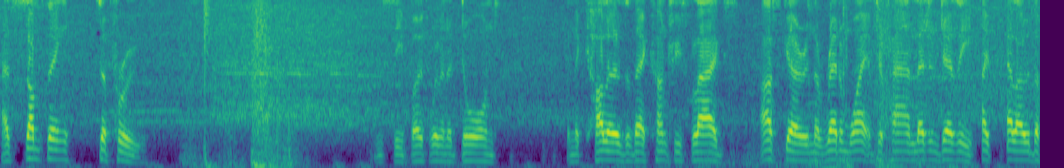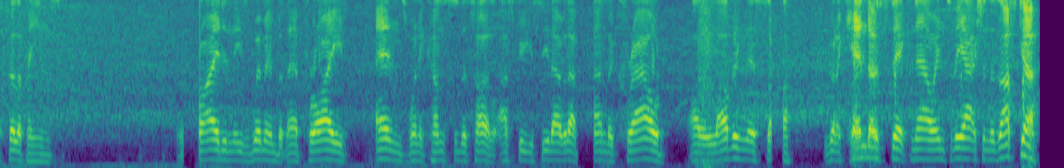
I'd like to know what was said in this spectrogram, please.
has something to prove. You see both women adorned in the colours of their country's flags. Asuka in the red and white of Japan, Legend Jessie, yellow of the Philippines. There's pride in these women, but their pride ends when it comes to the title. Asuka, you see that with that band. The crowd are loving this. We've got a kendo stick now into the action as Asuka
